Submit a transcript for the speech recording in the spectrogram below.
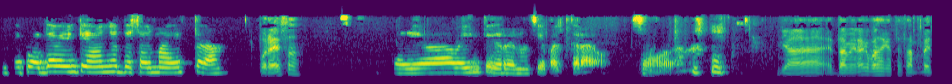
Después de 20 años de ser maestra, Por eso, ya lleva 20 y renuncié para el carajo. So, ya, también lo que pasa es que te están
